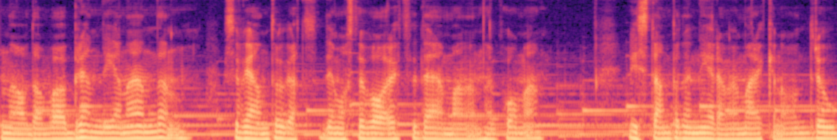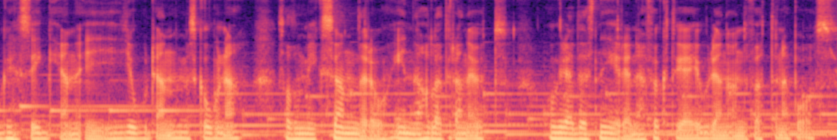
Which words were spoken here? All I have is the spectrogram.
En av dem var bränd i ena änden så vi antog att det måste varit det mannen höll på med. Vi stampade ner dem i marken och drog ciggen i jorden med skorna så att de gick sönder och innehållet rann ut och gräddes ner i den fuktiga jorden under fötterna på oss.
